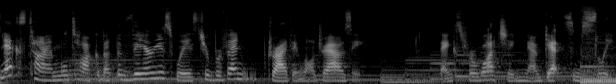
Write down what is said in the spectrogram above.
Next time, we'll talk about the various ways to prevent driving while drowsy. Thanks for watching. Now get some sleep.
